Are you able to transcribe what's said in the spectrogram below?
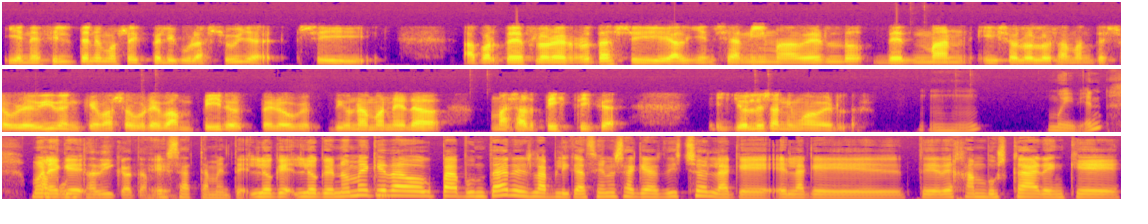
Y en el film tenemos seis películas suyas. Si aparte de Flores Rotas, si alguien se anima a verlo, Deadman y Solo los amantes sobreviven, que va sobre vampiros, pero de una manera más artística, yo les animo a verlos. Muy bien. Bueno, que, también. Exactamente. Lo que, lo que no me he quedado para apuntar es la aplicación esa que has dicho, en la que, en la que te dejan buscar en qué,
